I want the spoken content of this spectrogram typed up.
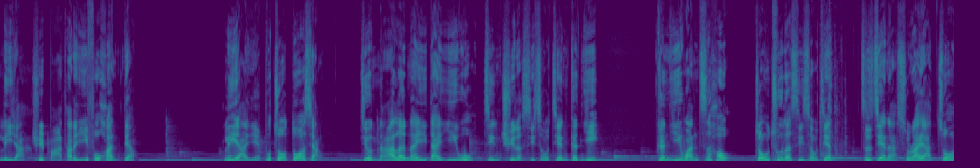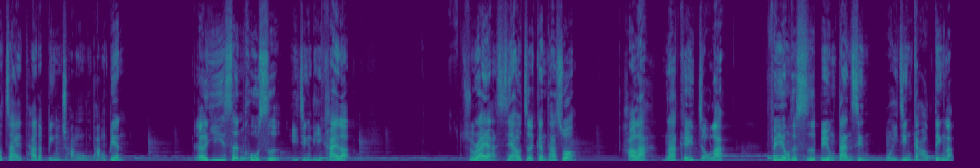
莉亚去把她的衣服换掉，莉亚也不做多想，就拿了那一袋衣物进去了洗手间更衣。更衣完之后。走出了洗手间，只见啊，苏拉雅坐在他的病床旁边，而医生护士已经离开了。苏拉雅笑着跟他说：“好了，那可以走了，费用的事不用担心，我已经搞定了。”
